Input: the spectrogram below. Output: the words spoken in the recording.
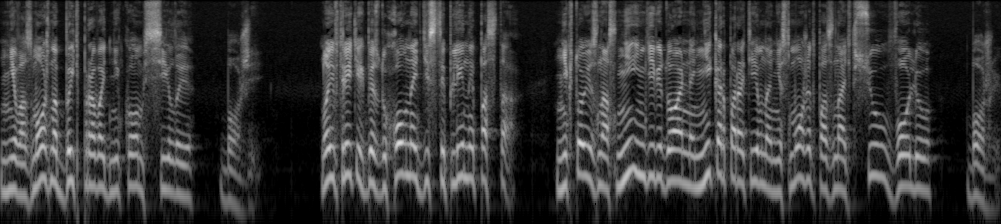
невозможно быть проводником силы Божьей. Но и в-третьих, без духовной дисциплины поста никто из нас ни индивидуально, ни корпоративно не сможет познать всю волю Божию.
